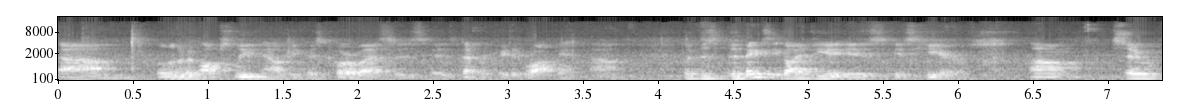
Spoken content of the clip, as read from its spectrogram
um, a little bit obsolete now because CoreOS has, has deprecated Rocket. Um, but this, the basic idea is, is here. Um, so,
